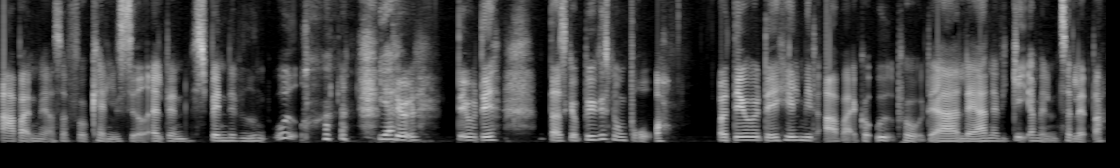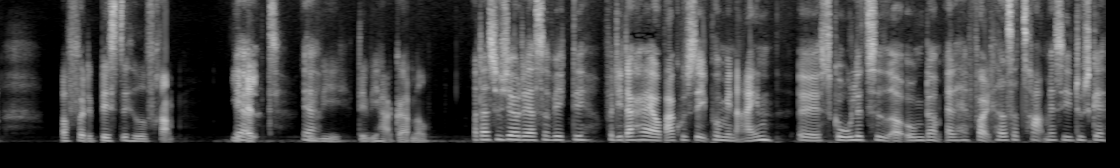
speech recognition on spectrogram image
arbejde med at så få kanaliseret al den spændende viden ud? Ja. det, er jo, det er jo det. Der skal jo bygges nogle broer. Og det er jo det, hele mit arbejde går ud på. Det er at lære at navigere mellem talenter og få det bedste hed frem i ja. alt, det, ja. vi, det vi har at gøre med. Og der synes jeg jo, det er så vigtigt, fordi der har jeg jo bare kunne se på min egen øh, skoletid og ungdom, at folk havde så travlt med at sige, du skal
